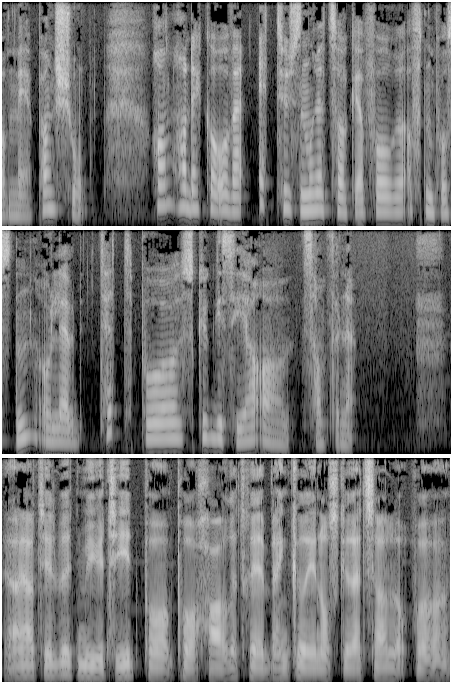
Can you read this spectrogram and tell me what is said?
av med pensjon. Han har dekka over 1000 rettssaker for Aftenposten og levd tett på skuggesida av samfunnet. Ja, jeg har tilbudt mye tid på, på harde trebenker i norske rettssaler. på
